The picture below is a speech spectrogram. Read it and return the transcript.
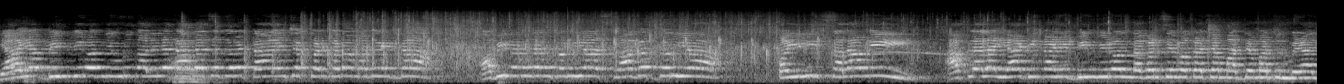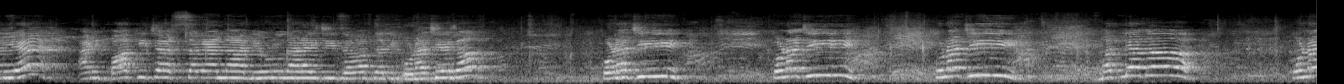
या या बिनविरोध निवडून आलेल्या दादाचं जरा टाळ्यांच्या कडकडामध्ये एकदा अभिनंदन करूया स्वागत करूया. पहिली सलामी आपल्याला या ठिकाणी बिनविरोध नगरसेवकाच्या माध्यमातून मिळाली आहे. आणि बाकीच्या सगळ्यांना निवडून आणायची जबाबदारी कोणाची आहे का कोणाची? कोणाची? कोणाची? मधल्या ग? कोणा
